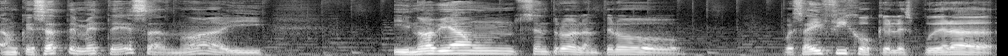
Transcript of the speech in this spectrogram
aunque sea te mete esas, ¿no? Y, y no había un centro delantero, pues ahí fijo que les pudiera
